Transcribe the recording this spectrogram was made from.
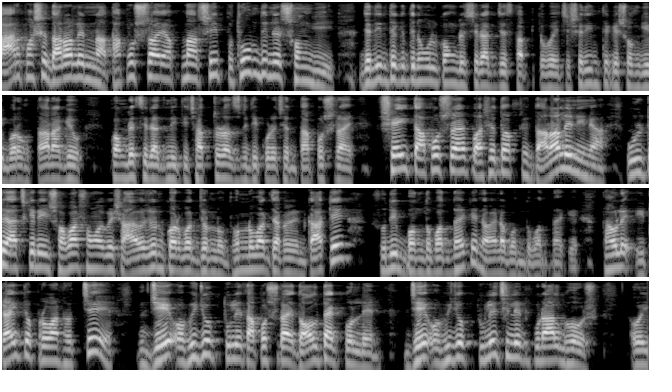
তার পাশে দাঁড়ালেন না। তাপস রায় আপনার সেই প্রথম দিনের সঙ্গী, যেদিন থেকে তৃণমূল কংগ্রেসী রাজ্যে স্থাপিত হয়েছে, সেদিন থেকে সঙ্গী, বরং তার আগেও কংগ্রেসী রাজনীতি, ছাত্র রাজনীতি করেছেন তাপস রায়। সেই তাপস রায়ের পাশে তো আপনি দাঁড়ালেনই না। উল্টে আজকের এই সভা সমাবেশ আয়োজন করবার জন্য ধন্যবাদ জানালেন কাকে? সুদীপ বন্দ্যোপাধ্যায়কে, নয়না বন্দ্যোপাধ্যায়কে। তাহলে এটাই তো প্রমাণ হচ্ছে যে অভিযোগ তুলে তাপস রায় দল ত্যাগ করলেন, যে অভিযোগ তুলেছিলেন কুণাল ঘোষ ওই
